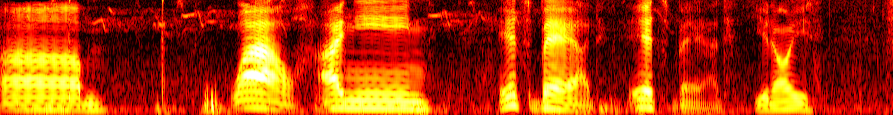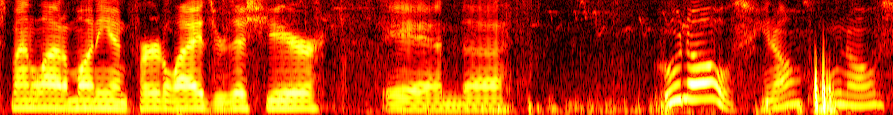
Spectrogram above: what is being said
Um, wow, I mean, it's bad. It's bad. You know, you spent a lot of money on fertilizer this year and uh, who knows, you know, who knows?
